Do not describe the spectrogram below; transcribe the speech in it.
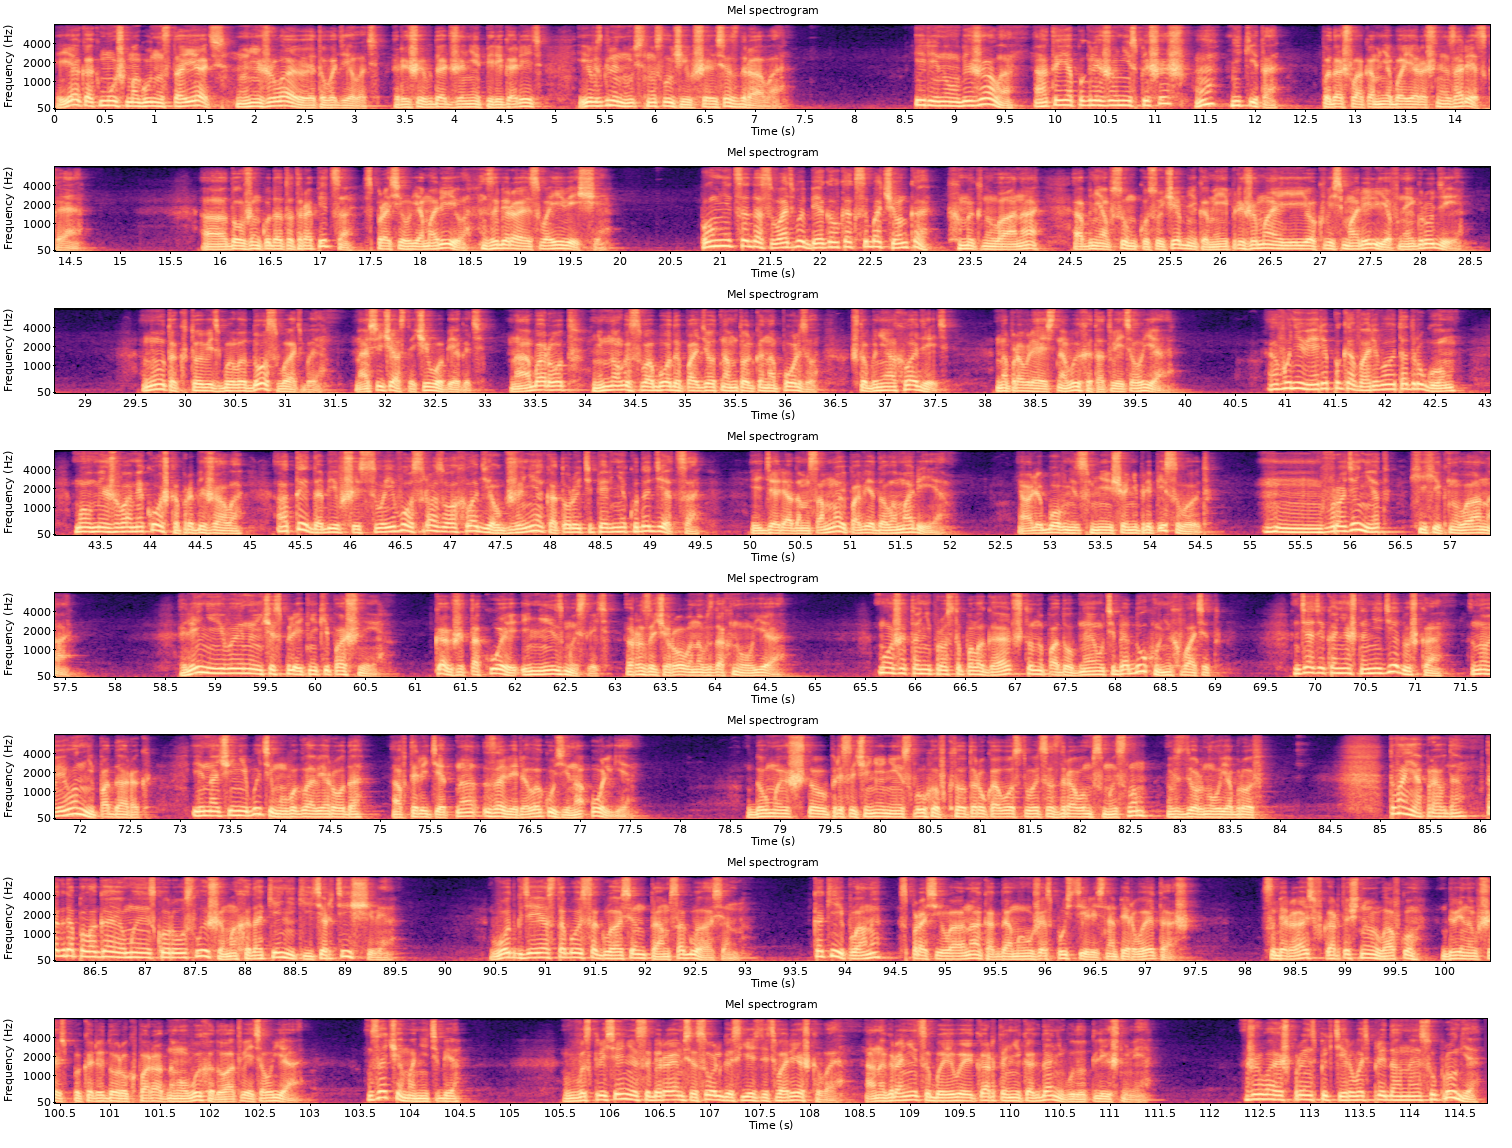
Я как муж могу настоять, но не желаю этого делать, решив дать жене перегореть и взглянуть на случившееся здраво. «Ирина убежала, а ты, я погляжу, не спешишь, а, Никита?» Подошла ко мне боярышня Зарецкая. «А должен куда-то торопиться?» – спросил я Марию, забирая свои вещи. «Помнится, до свадьбы бегал как собачонка», – хмыкнула она, обняв сумку с учебниками и прижимая ее к весьма рельефной груди. «Ну так то ведь было до свадьбы. А сейчас-то чего бегать? Наоборот, немного свободы пойдет нам только на пользу, чтобы не охладеть». Направляясь на выход, ответил я. «А в универе поговаривают о другом. Мол, между вами кошка пробежала, а ты, добившись своего, сразу охладел к жене, которой теперь некуда деться». Идя рядом со мной, поведала Мария. «А любовниц мне еще не приписывают?» «М -м, «Вроде нет», – хихикнула она. «Ленивые нынче сплетники пошли. Как же такое и не измыслить?» – разочарованно вздохнул я. «Может, они просто полагают, что на подобное у тебя духу не хватит. Дядя, конечно, не дедушка, но и он не подарок. Иначе не быть ему во главе рода», – авторитетно заверила кузина Ольги. «Думаешь, что при сочинении слухов кто-то руководствуется здравым смыслом?» – вздернул я бровь. «Твоя правда. Тогда, полагаю, мы скоро услышим о Ходокенике и Тертищеве». «Вот где я с тобой согласен, там согласен». «Какие планы?» – спросила она, когда мы уже спустились на первый этаж. «Собираюсь в карточную лавку», – двинувшись по коридору к парадному выходу, ответил я. «Зачем они тебе?» В воскресенье собираемся с Ольгой съездить в Орешково, а на границе боевые карты никогда не будут лишними. Желаешь проинспектировать приданное супруге?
